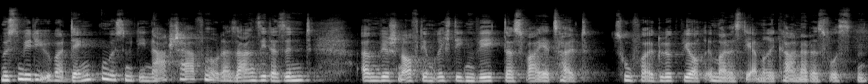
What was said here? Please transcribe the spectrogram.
müssen wir die überdenken, müssen wir die nachschärfen oder sagen Sie, da sind ähm, wir schon auf dem richtigen Weg, das war jetzt halt Zufall, Glück, wie auch immer, dass die Amerikaner das wussten?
